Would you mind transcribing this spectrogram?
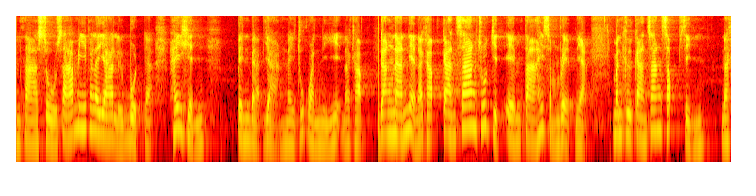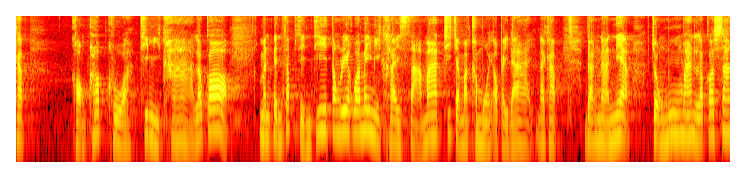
มตาสู่สามีภรรยาหรือบุตรเนี่ยให้เห็นเป็นแบบอย่างในทุกวันนี้นะครับ ดังนั้นเนี่ยนะครับการสร้างธุรกิจเอมตาให้สำเร็จเนี่ยมันคือการสร้างทรัพย์สินนะครับของครอบครัวที่มีค่า แล้วก็มันเป็นทรัพย์สินที่ต้องเรียกว่าไม่มีใครสามารถที่จะมาขโมยเอาไปได้นะครับ ดังนั้นเนี่ย จงมุ่งมั่นแล้วก็สร้าง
